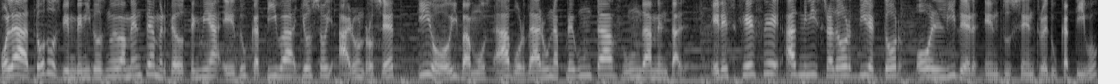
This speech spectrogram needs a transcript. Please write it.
Hola a todos, bienvenidos nuevamente a Mercadotecnia Educativa. Yo soy Aaron Roset y hoy vamos a abordar una pregunta fundamental. ¿Eres jefe, administrador, director o líder en tu centro educativo?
